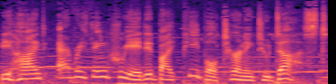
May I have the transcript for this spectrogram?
behind everything created by people turning to dust.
